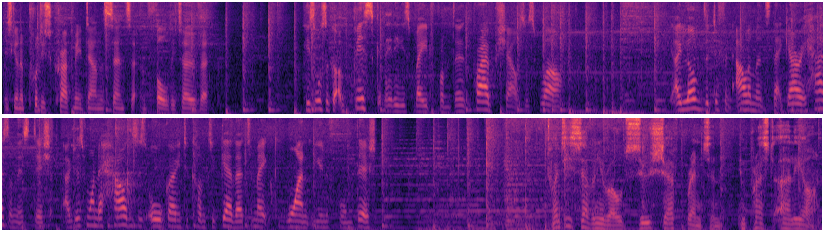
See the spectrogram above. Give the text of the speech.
He's going to put his crab meat down the centre and fold it over. He's also got a bisque that he's made from the crab shells as well. I love the different elements that Gary has on this dish. I just wonder how this is all going to come together to make one uniform dish. 27-year-old sous chef Brenton impressed early on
